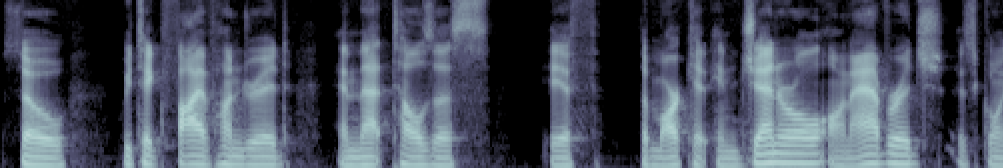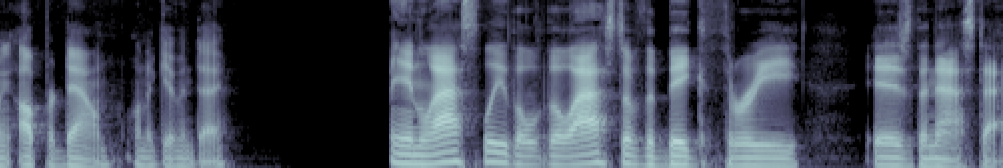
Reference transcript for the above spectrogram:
So we take 500, and that tells us if the market in general, on average, is going up or down on a given day. And lastly, the, the last of the big three is the NASDAQ,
